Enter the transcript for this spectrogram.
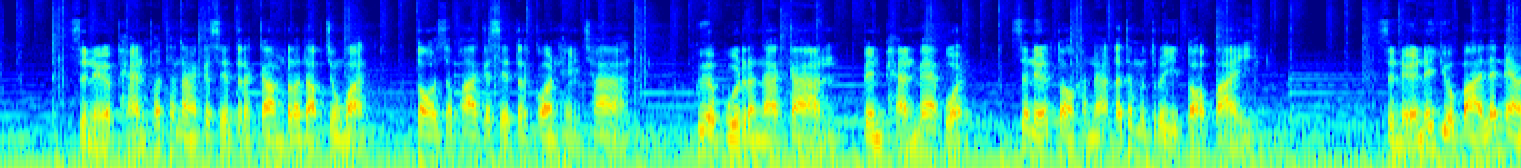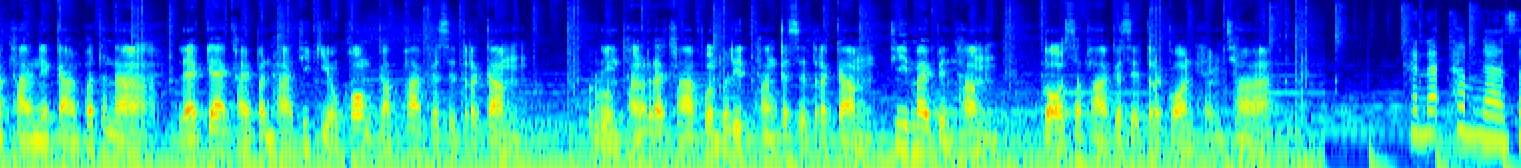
ๆ เสนอแผนพัฒนาเกษตรกรรมระดับจังหวัด ต่อสภาเกษตรกรแห่งชาติ เพื่อบูรณาการเป็นแผนแม่บท เสนอต่อคณะรัฐมนตรีต่อไป เสนอนโยบายและแนวทางในการพัฒนา และแก้ไขปัญหาที่เกี่ยวข้องกับภาคเกษตรกรรม รวมทั้งราคาผลผลิตทางเกษตรกรรมที่ไม่เป็นธรรม ต่อสภาเกษตรกรแห่งชาติ คณะทำงานส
